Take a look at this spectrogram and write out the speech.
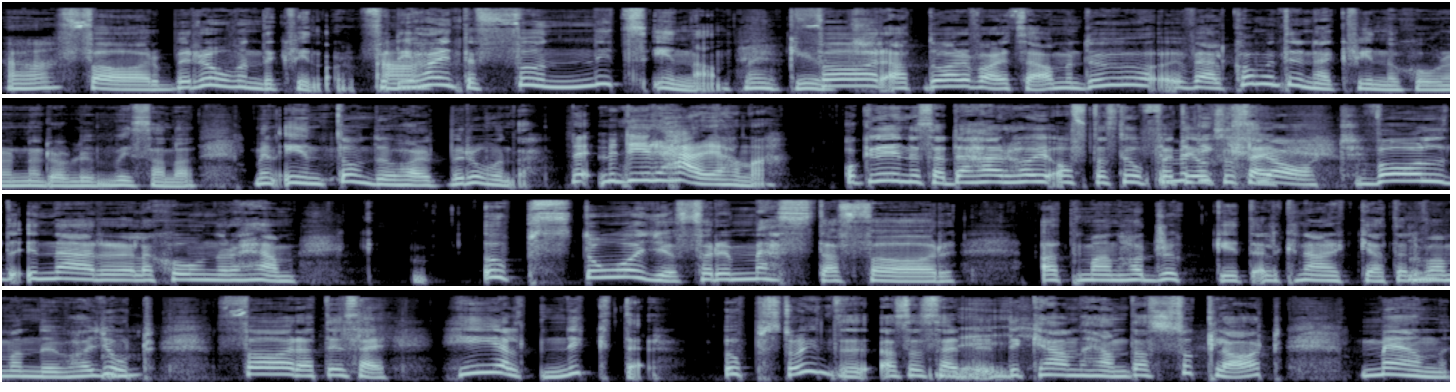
Ja. för beroende kvinnor. För Ja. det har inte funnits innan. För att då har det varit så här, ja, men du är välkommen till den här kvinnojouren när du har blivit misshandlad, men inte om du har ett beroende. Nej, men det är det här, Johanna. Och grejen är så här, det här hör ju oftast ihop. För Ja, att men det är det också är så här, klart. våld i nära relationer och hem uppstår ju för det mesta för att man har druckit eller knarkat eller vad man nu har gjort. För att det är så här, helt nykter. Uppstår inte, alltså så här, det, kan hända såklart, men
